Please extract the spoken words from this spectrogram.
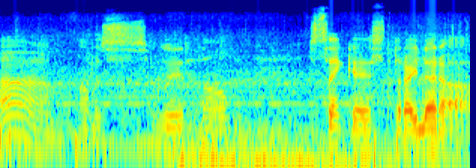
A, mamy słynną scenkę z trailera.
